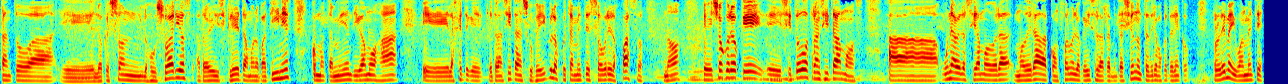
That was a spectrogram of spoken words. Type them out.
tanto a lo que son los usuarios a través de bicicletas, monopatines, como también, digamos, a la gente que, transita en sus vehículos justamente sobre los pasos, ¿no? Eh, yo creo que eh, si todos transitamos a una velocidad moderada, conforme a lo que dice la reglamentación, no tendríamos que tener problema. Igualmente,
